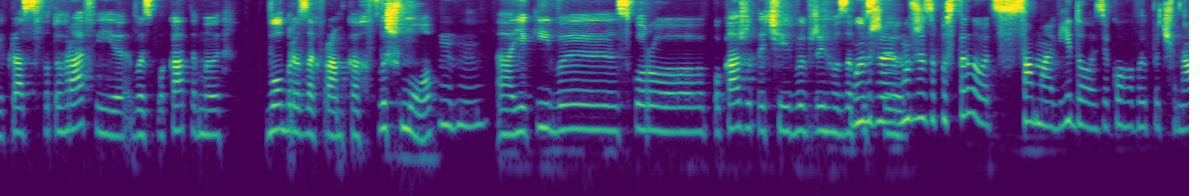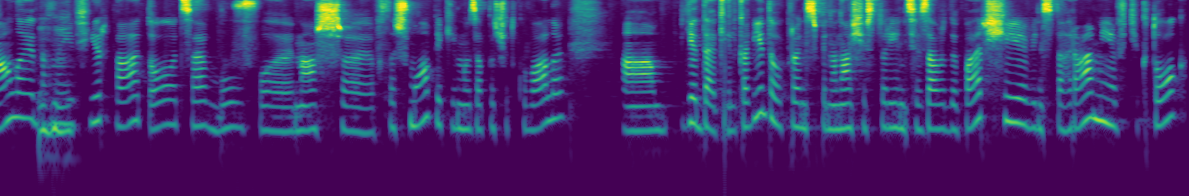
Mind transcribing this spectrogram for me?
якраз фотографії ви з плакатами в образах в рамках флешмоб, е, який ви скоро покажете, чи ви вже його Ми запустили? вже ми вже запустили от саме відео, з якого ви починали даний Мгм. ефір. Та то це був е, наш е, флешмоб, який ми започаткували. А, є декілька відео, в принципі, на нашій сторінці завжди перші в інстаграмі, в Тікток.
